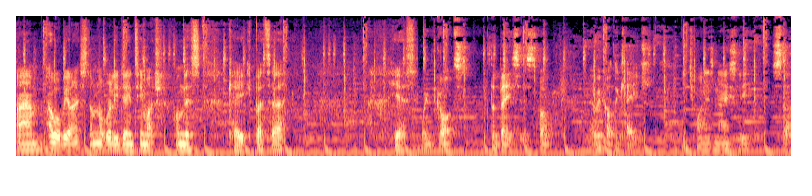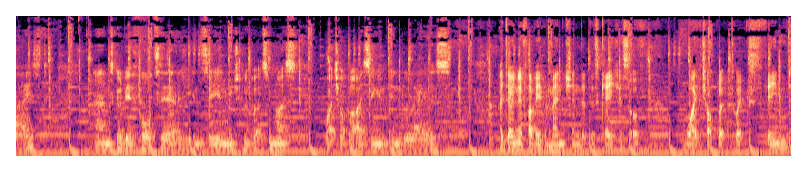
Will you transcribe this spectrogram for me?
Um, I will be honest, I'm not really doing too much on this cake, but uh, yes. We've got the bases, well, yeah, we've got the cake. Each one is nicely sized. Um, it's going to be a four tier, as you can see, and I'm just going to put some nice white chocolate icing in, in the layers. I don't know if I've even mentioned that this cake is sort of white chocolate Twix themed.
